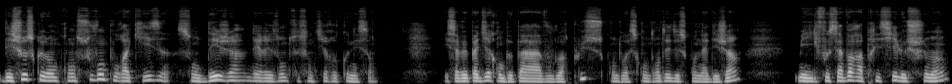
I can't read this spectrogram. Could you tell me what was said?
Des choses que l'on prend souvent pour acquises sont déjà des raisons de se sentir reconnaissant. Et ça ne veut pas dire qu'on ne peut pas vouloir plus, qu'on doit se contenter de ce qu'on a déjà, mais il faut savoir apprécier le chemin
